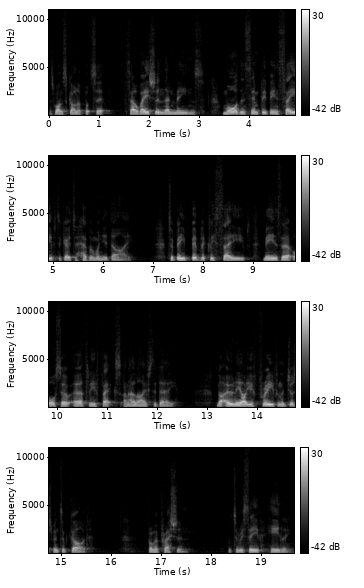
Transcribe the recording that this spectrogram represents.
As one scholar puts it, salvation then means more than simply being saved to go to heaven when you die. To be biblically saved means there are also earthly effects on our lives today. Not only are you free from the judgment of God, from oppression, but to receive healing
